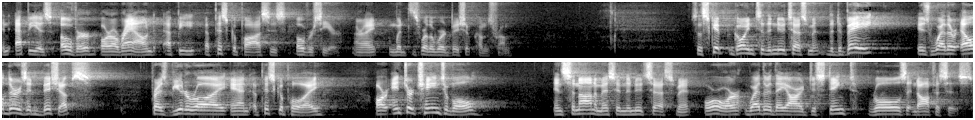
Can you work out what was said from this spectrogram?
and epi is over or around. Epi, episkopos is overseer, all right? And this is where the word bishop comes from. So, skip going to the New Testament. The debate is whether elders and bishops, presbyteroi and episkopoi, are interchangeable and synonymous in the New Testament, or whether they are distinct roles and offices.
